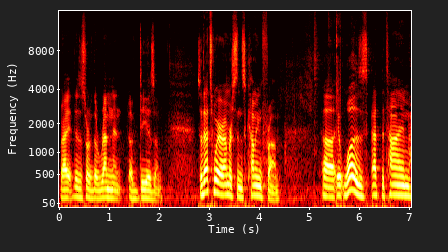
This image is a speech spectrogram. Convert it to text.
right? This is sort of the remnant of deism. So that's where Emerson's coming from. Uh, it was, at the time,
